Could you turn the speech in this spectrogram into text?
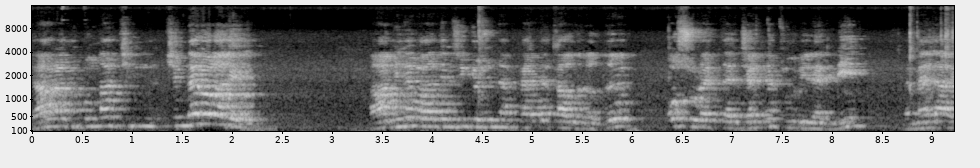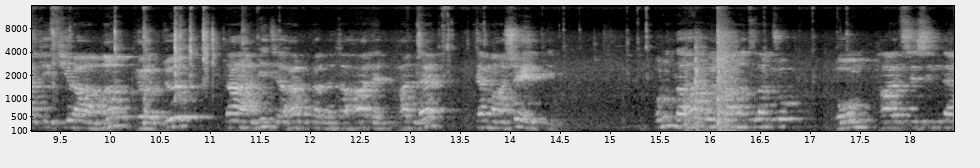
Ya Rabbi bunlar kim, kimler ola dedim. Amine validemizin gözünden perde kaldırıldı. O surette cennet hurilerini ve melaike kiramı gördü. Daha nice harikulade haller, haller temaşa etti. Bunun daha böyle anlatılan çok doğum hadisesinde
